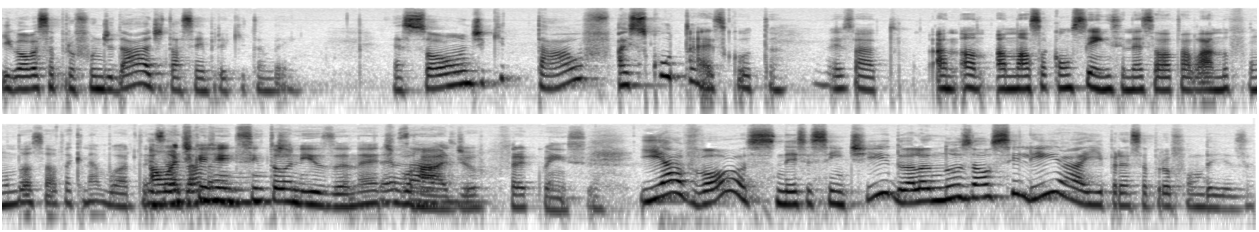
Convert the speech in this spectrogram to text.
Igual essa profundidade está sempre aqui também. É só onde que está a escuta. A escuta, exato. A, a- a nossa consciência, né? Se ela tá lá no fundo ou se ela tá aqui na borda. Aonde que a gente Exatamente. sintoniza, né? Tipo Exato. rádio, frequência. E a voz, nesse sentido, ela nos auxilia a ir para essa profundeza.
